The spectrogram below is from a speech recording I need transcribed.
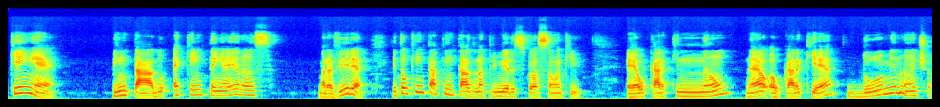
quem é pintado é quem tem a herança. Maravilha? Então quem está pintado na primeira situação aqui? É o cara que não, né? É o cara que é dominante, ó,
